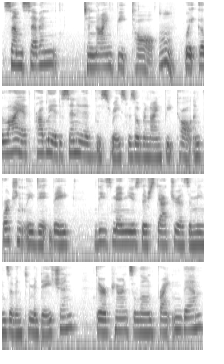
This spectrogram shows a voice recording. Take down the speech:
some seven to nine feet tall. Mm. Wait, Goliath, probably a descendant of this race, was over nine feet tall. Unfortunately, they, they these men used their stature as a means of intimidation. Their appearance alone frightened them,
